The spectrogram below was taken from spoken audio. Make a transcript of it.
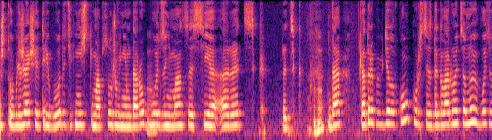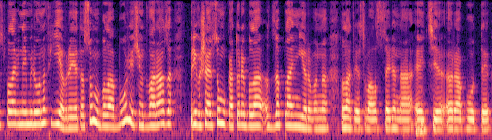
что в ближайшие три года техническим обслуживанием дорог mm. будет заниматься Сиерецк. Рецк, uh-huh. да, которая победила в конкурсе с договорной ценой в 8,5 миллионов евро. И эта сумма была более чем в два раза превышая сумму, которая была запланирована Латвия с Валсцели на эти работы.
